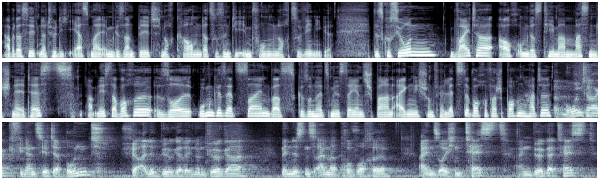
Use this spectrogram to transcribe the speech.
Aber das hilft natürlich erstmal im Gesamtbild noch kaum. Dazu sind die Impfungen noch zu wenige. Diskussionen weiter auch um das Thema Massenschnelltests. Ab nächster Woche soll umgesetzt sein, was Gesundheitsminister Jens Spahn eigentlich schon für letzte Woche versprochen hatte. Ab Montag finanziert der Bund für alle Bürgerinnen und Bürger mindestens einmal pro Woche einen solchen Test, einen Bürgertest.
